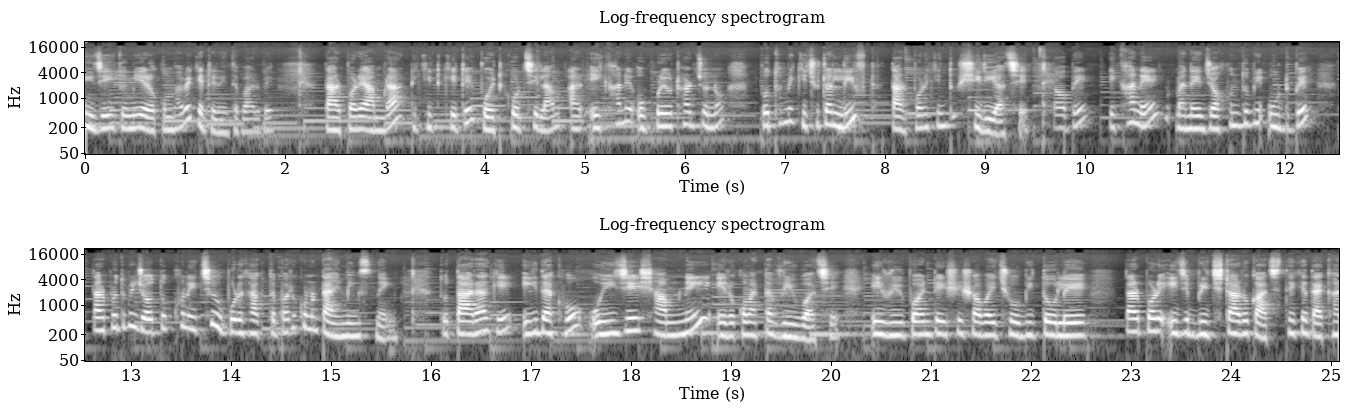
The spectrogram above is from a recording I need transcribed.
নিজেই তুমি এরকমভাবে কেটে নিতে পারবে। তারপরে আমরা টিকিট কেটে ওয়েট করছিলাম আর এইখানে উপরে ওঠার জন্য প্রথমে কিছুটা লিফট, তারপরে কিন্তু সিঁড়ি আছে। তবে এখানে মানে যখন তুমি উঠবে, তারপর তুমি যতক্ষণ ইচ্ছে উপরে থাকতে পারো, কোনো টাইমিংস নেই। তো তার আগে এই দেখো, ওই যে সামনেই এরকম একটা ভিউ আছে। এই ভিউ পয়েন্টে এসে সবাই ছবি তোলে, তারপরে এই যে ব্রিজটা আরও কাছ থেকে দেখা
